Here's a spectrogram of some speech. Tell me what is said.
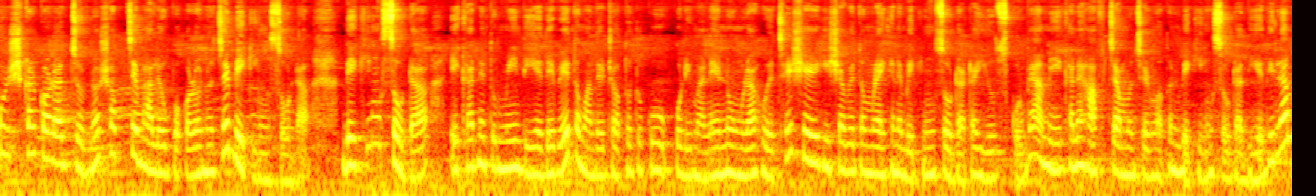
পরিষ্কার করার জন্য সবচেয়ে ভালো উপকরণ হচ্ছে বেকিং সোডা। বেকিং সোডা এখানে তুমি দিয়ে দেবে তোমাদের যতটুকু পরিমাণে নোংরা হয়েছে, সেই হিসাবে তোমরা এখানে বেকিং সোডাটা ইউজ করবে। আমি এখানে হাফ চামচের মতন বেকিং সোডা দিয়ে দিলাম।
